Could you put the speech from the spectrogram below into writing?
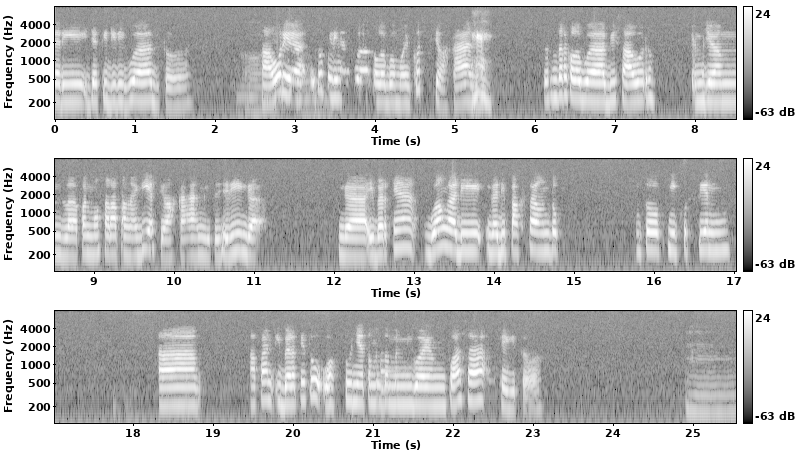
dari jati diri gue gitu. Sahur ya itu pilihan gue. Kalau gue mau ikut silahkan terus ntar kalau gue habis sahur jam-jam 8 mau sarapan lagi ya silahkan gitu. Jadi nggak nggak ibaratnya gue nggak di nggak dipaksa untuk untuk ngikutin eh, apa ibaratnya tuh waktunya temen-temen gue yang puasa kayak gitu Hmm,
